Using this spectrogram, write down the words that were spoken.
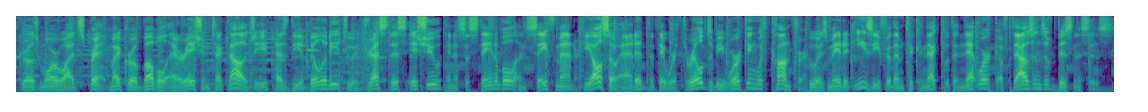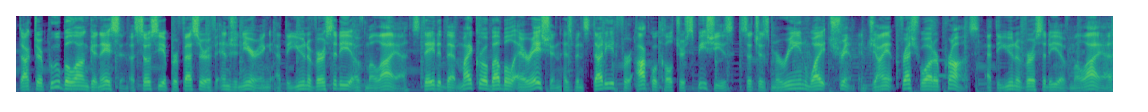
grows more widespread, microbubble aeration technology has the ability to address this issue in a sustainable and safe manner. He also added that they were thrilled to be working with Konfer, who has made it easy for them to connect with a network of thousands of businesses. Dr. Poo Balan Ganesan, Associate Professor of Engineering at the University of Malaya, stated that microbubble aeration has been studied for aquaculture species such as marine white shrimp and giant freshwater prawns at the University of Malaya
